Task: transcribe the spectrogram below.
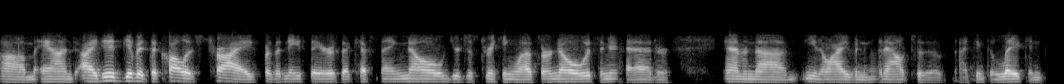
Um, and I did give it the college try for the naysayers that kept saying, no, you're just drinking less, or no, it's in your head, or, and um, you know, I even went out to the, I think the lake and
